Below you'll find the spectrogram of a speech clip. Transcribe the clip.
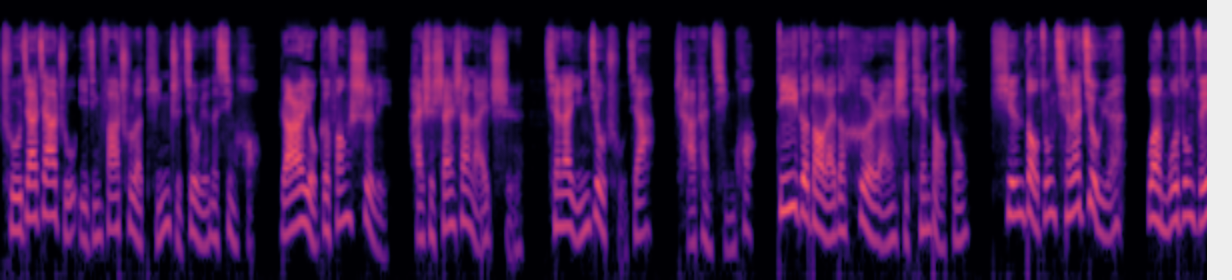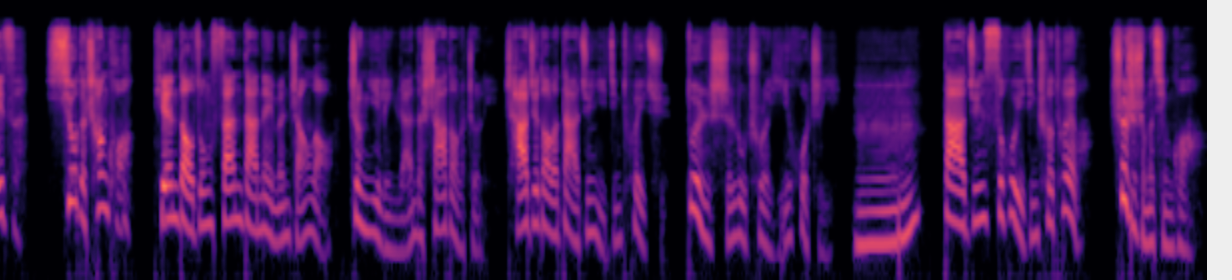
楚家家主已经发出了停止救援的信号，然而有各方势力还是姗姗来迟，前来营救楚家，查看情况。第一个到来的赫然是天道宗，天道宗前来救援，万魔宗贼子休得猖狂！天道宗三大内门长老正义凛然的杀到了这里，察觉到了大军已经退去，顿时露出了疑惑之意。嗯，大军似乎已经撤退了，这是什么情况？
